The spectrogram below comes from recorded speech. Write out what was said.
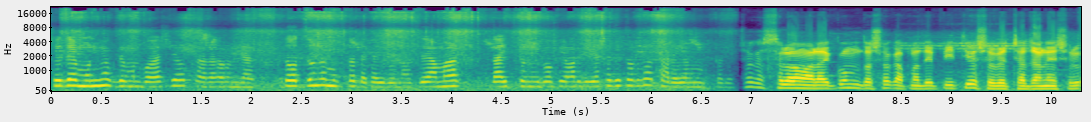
সে যেমনই হোক যেমন বয়সী হোক তারা যাক দশজনের মুখটা দেখাইবো না যে আমার দায়িত্ব নিব কি আমার বিয়ে শাদী করব তারাই আমি মুখটা দর্শক আসসালামু আলাইকুম। দর্শক আপনাদের প্রীতীয় শুভেচ্ছা জানিয়ে শুরু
